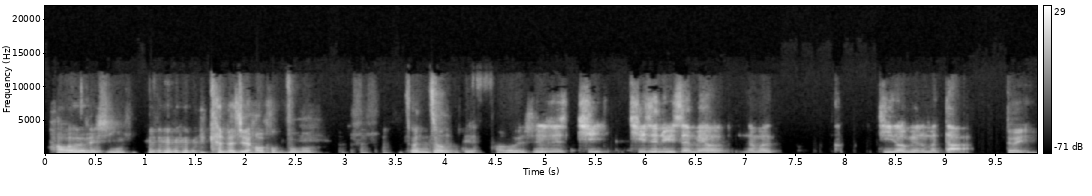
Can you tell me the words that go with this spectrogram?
好恶心，看着觉得好恐怖哦。尊重点，好恶心就心。是其其实女生没有那么肌肉没有那么大，对，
